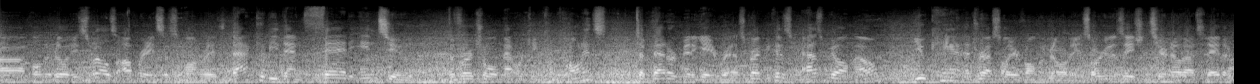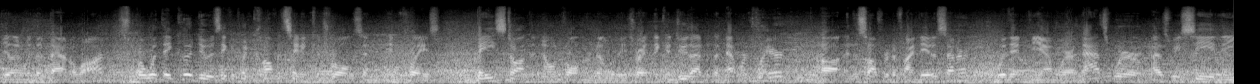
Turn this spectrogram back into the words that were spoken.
uh, vulnerabilities as well as operating system vulnerabilities. That could be then fed into the virtual networking components to better mitigate risk, right? Because as we all know, you can't address all your vulnerabilities. Organizations here know that today, they're dealing with that a lot. But what they could do is they could put compensating controls in, in place based on the known vulnerabilities, right? They can do that at the network layer uh, and the software-defined data center within VMware. And that's where, as we see the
